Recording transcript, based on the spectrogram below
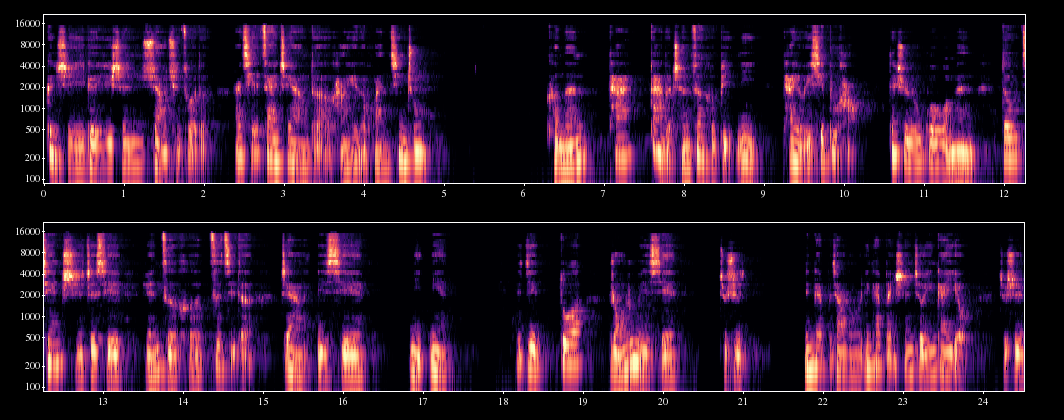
更是一个医生需要去做的，而且在这样的行业的环境中，可能它大的成分和比例它有一些不好，但是如果我们都坚持这些原则和自己的这样一些理念，以及多融入一些，就是应该不叫融入，应该本身就应该有，就是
